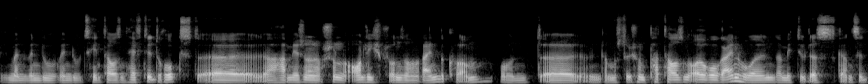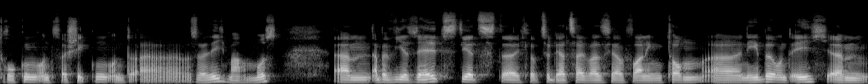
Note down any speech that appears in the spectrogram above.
ich meine, wenn du, wenn du 10.000 Hefte druckst, äh, da haben wir schon, schon ordentlich Sponsoren reinbekommen und äh, da musst du schon ein paar tausend Euro reinholen, damit du das Ganze drucken und verschicken und äh, was weiß ich machen musst. Ähm, aber wir selbst jetzt, äh, ich glaube zu der Zeit war es ja vor allen Dingen Tom äh, Nebe und ich, ähm,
